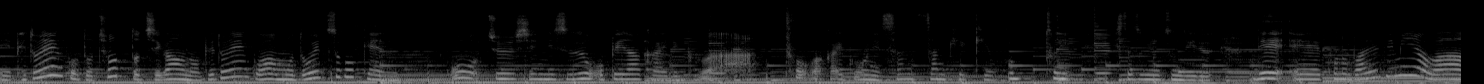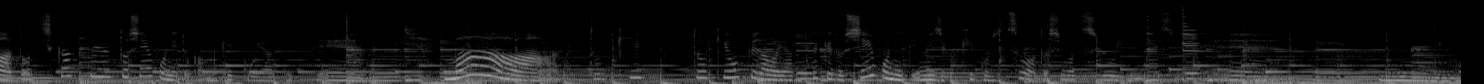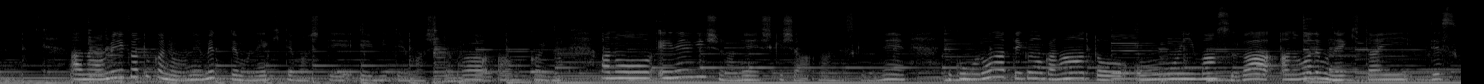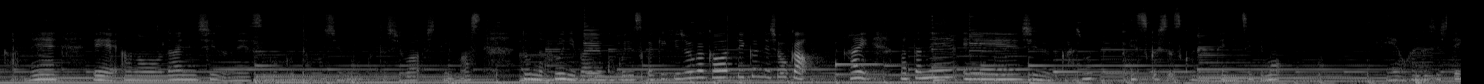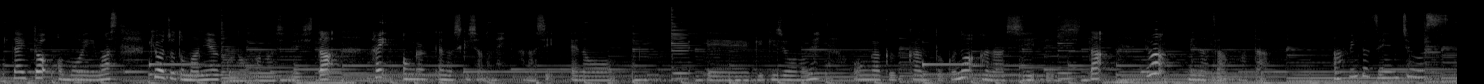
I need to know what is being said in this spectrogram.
えー、ペトレンコとちょっと違うのペトレンコはもうドイツ語圏を中心にするオペラ界でぐわーっと若い子に散々経験を本当に下積みを積んでいる。で、えー、このバルディミアはどっちかっていうとシンフォニーとかも結構やってて。まあ時々オペラはやってるけどシンフォニーってイメージが結構実は私は強いんですよね。うん。あのアメリカとかにもねメッテもね来てまして、えー、見てましたがあ若いな。あのエネルギッシュのね指揮者なんですけどね。で今後どうなっていくのかなと思いますがあのまあでもね期待ですかね、えー、あの来年シーズンねすごくしています。どんな風にバイデン国立歌劇場が変わっていくんでしょうか？はい。またね、えー、シーズンとか始まって少しずつこの点についてもお話ししていきたいと思います。今日はちょっとマニアックなお話でした。はい。音楽あの指揮者のね話。あの、えー、劇場のね音楽監督の話でした。では皆さんまた。アフィダゼンジュース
